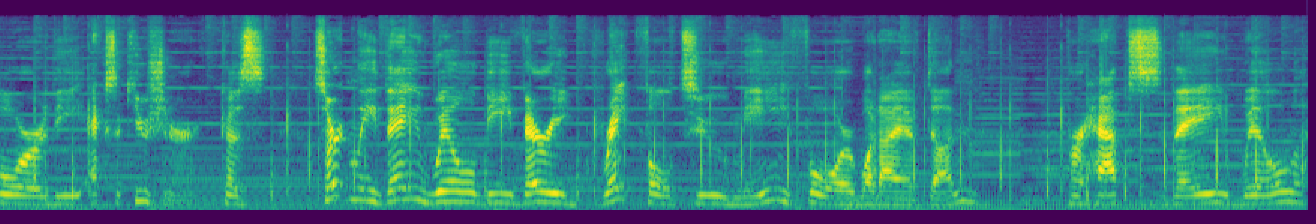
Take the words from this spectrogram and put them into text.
or the Executioner, because certainly they will be very grateful to me for what I have done. Perhaps they will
